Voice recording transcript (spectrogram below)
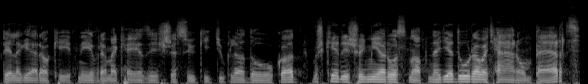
tényleg erre a két névre meg helyezésre szűkítjük le a dolgokat. Most kérdés, hogy mi a rossz nap, negyed óra vagy három perc,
